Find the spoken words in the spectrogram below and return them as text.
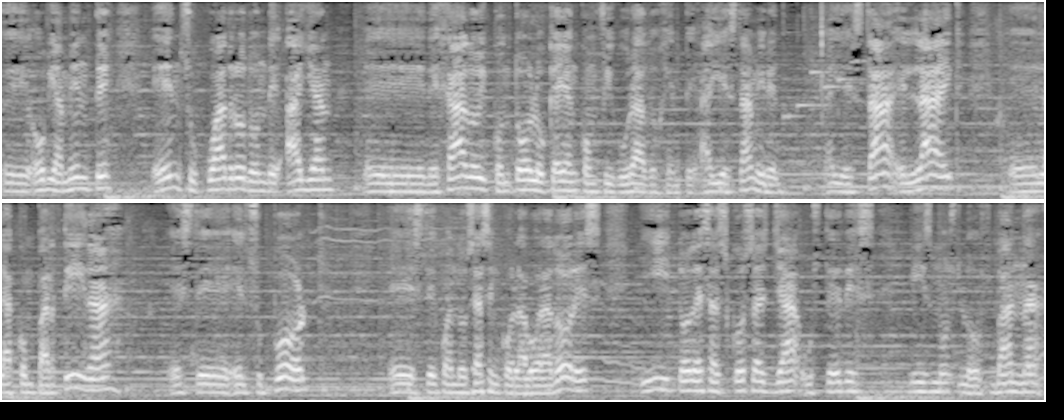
eh, obviamente, en su cuadro donde hayan eh, dejado y con todo lo que hayan configurado, gente. Ahí está, miren, ahí está el like, eh, la compartida, este, el support, este, cuando se hacen colaboradores y todas esas cosas ya ustedes mismos los van a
